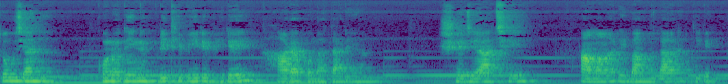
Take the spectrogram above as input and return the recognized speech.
তবু জানি, কোনোদিন পৃথিবীর ভিড়ে হারাবো না তারে আমি। সে যে আছে আমার বাংলার তীরে।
